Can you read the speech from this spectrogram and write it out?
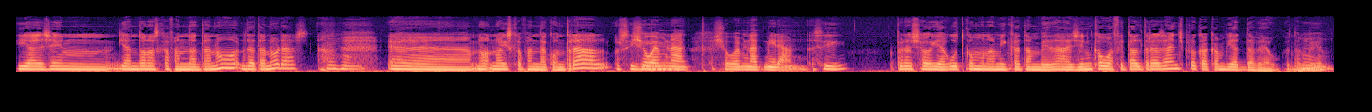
Hi ha gent... Hi ha dones que fan de, tenor, de tenores, Mhm. eh, no, nois que fan de contralt... O sigui... Això ho hem anat, això ho hem anat mirant. Sí, però això hi ha hagut com una mica també de gent que ho ha fet altres anys però que ha canviat de veu, que també Mm.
